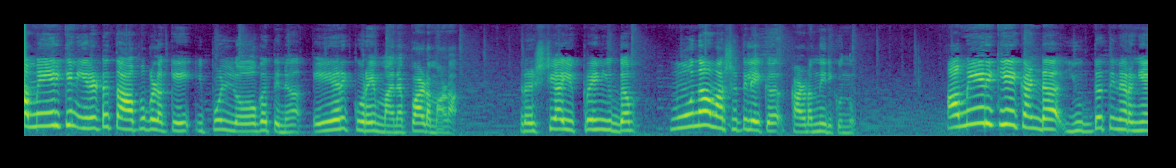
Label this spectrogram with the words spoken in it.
അമേരിക്കൻ ഇരട്ട ഇരട്ടത്താപ്പുകളൊക്കെ ഇപ്പോൾ ലോകത്തിന് ഏറെക്കുറെ മനപ്പാടമാണ്. റഷ്യ യുക്രൈൻ യുദ്ധം മൂന്നാം വർഷത്തിലേക്ക് കടന്നിരിക്കുന്നു. അമേരിക്കയെ കണ്ട് യുദ്ധത്തിനിറങ്ങിയ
